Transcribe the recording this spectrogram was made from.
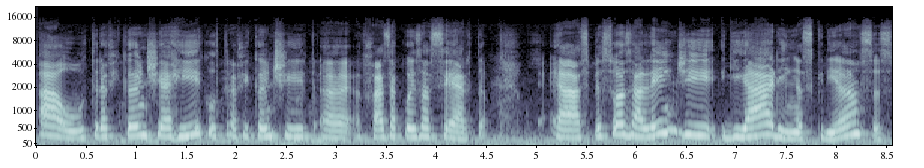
ah, o traficante é rico, o traficante uh, faz a coisa certa. As pessoas, além de guiarem as crianças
